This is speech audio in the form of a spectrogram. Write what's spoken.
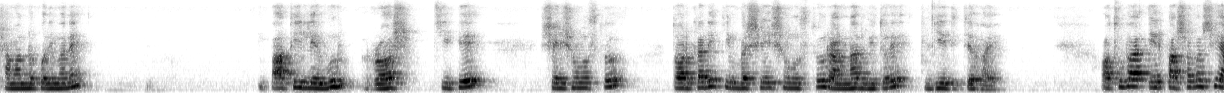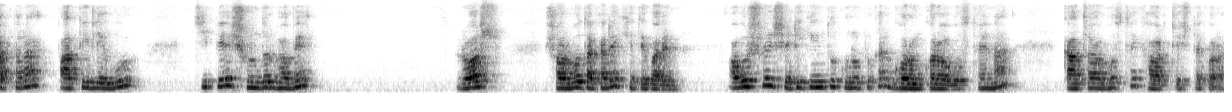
সামান্য পরিমাণে পাতি, লেবুর রস চিপে সেই সমস্ত তরকারি কিংবা সেই সমস্ত রান্নার ভিতরে দিয়ে দিতে হয়। অথবা এর পাশাপাশি আপনারা পাতি, লেবু চিপে সুন্দরভাবে রস শরবত আকারে খেতে পারেন। অবশ্যই সেটি কিন্তু কোনো প্রকার গরম করা অবস্থায় না, কাঁচা অবস্থায় খাওয়ার চেষ্টা করা।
